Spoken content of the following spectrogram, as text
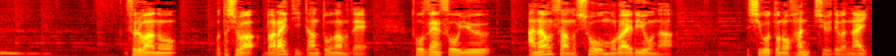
うん。それはあの私はバラエティ担当なので当然そういうアナウンサーの賞をもらえるような仕事の範疇ではない。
